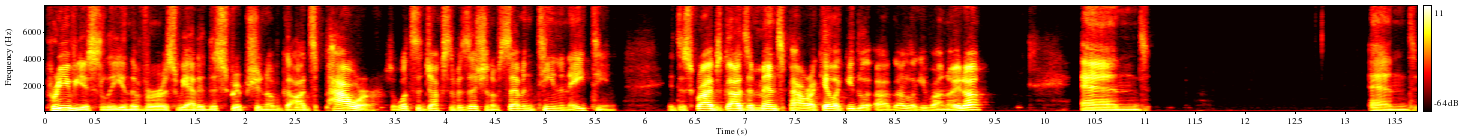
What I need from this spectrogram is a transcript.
Previously in the verse, we had a description of God's power. So, what's the juxtaposition of 17 and 18? It describes God's immense power, and and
